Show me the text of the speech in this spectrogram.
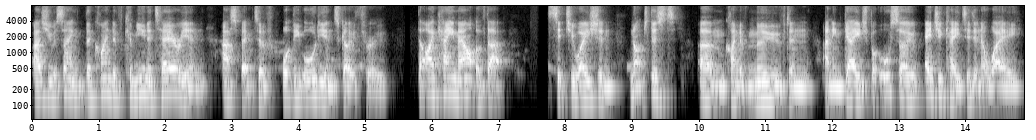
as you were saying, the kind of communitarian aspect of what the audience go through. That I came out of that situation not just um, kind of moved and and engaged, but also educated in a way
